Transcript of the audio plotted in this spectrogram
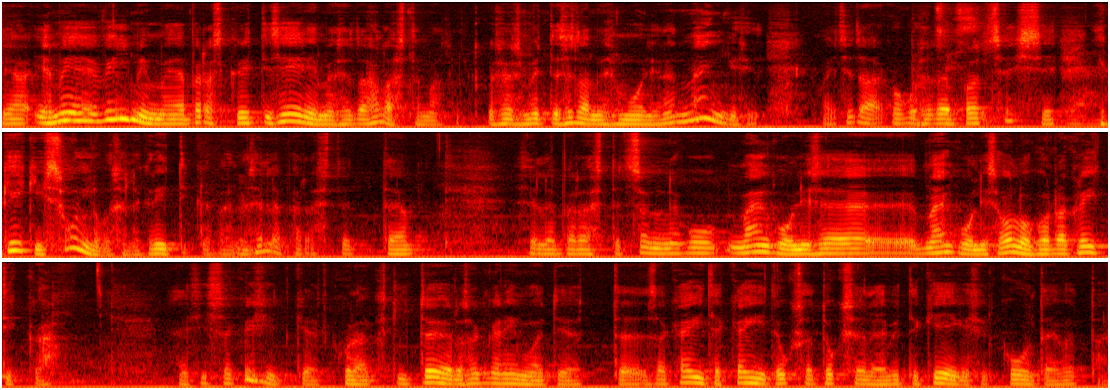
ja, ja meie filmime ja pärast kritiseerime seda halastamatult, kusjuures mitte seda, mismoodi nad mängisid, vaid seda kogu seda protsessi. ja, ja keegi ei solvu selle kriitika peale sellepärast, et sellepärast, et see on nagu mängulise, mängulise olukorra kriitika. Ja siis sa küsidki, et kuule, kas teil töö juures on ka niimoodi, et sa käid ja käid ukselt uksele ja mitte keegi sind kuulda ei võta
